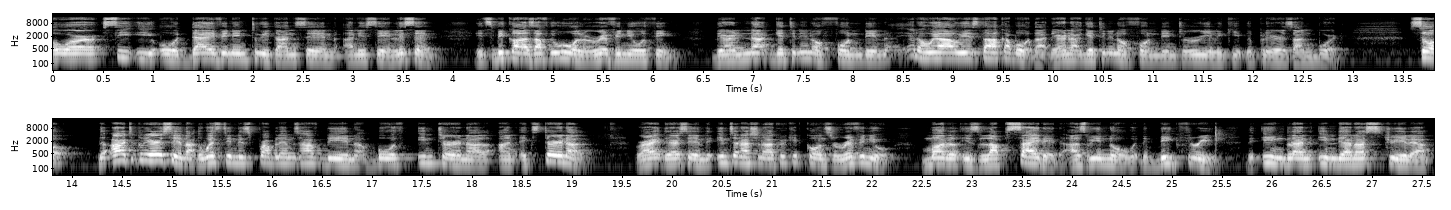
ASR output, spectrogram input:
our CEO diving into it and saying, and he's saying, listen, it's because of the whole revenue thing. they are not getting enough funding. You know, we always talk about that. They are not getting enough funding to really keep the players on board. So the article here is saying that the West Indies problems have been both internal and external. Right? They're saying the International Cricket Council revenue model is lopsided, as we know, with the big three, the England, India, and Australia,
